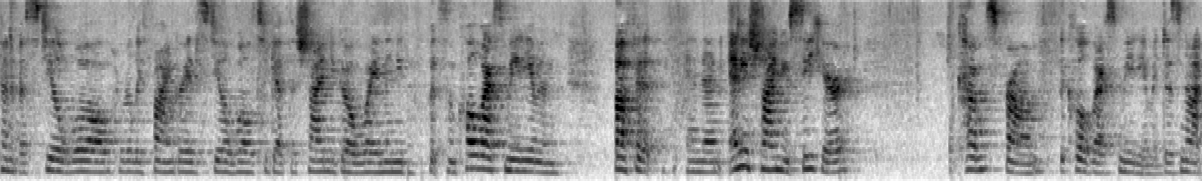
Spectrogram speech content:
kind of a steel wool, really fine grade steel wool to get the shine to go away. And then you put some cold wax medium and buff it and then any shine you see here comes from the cold wax medium. It does not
